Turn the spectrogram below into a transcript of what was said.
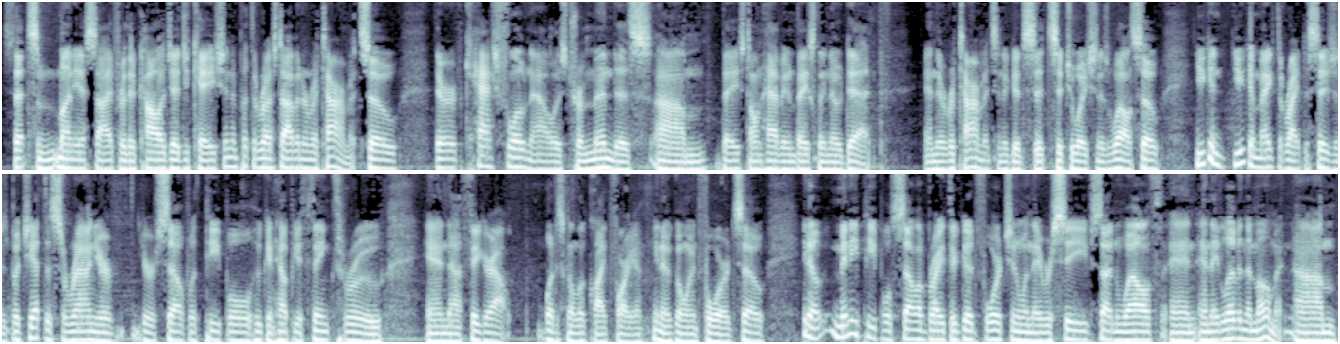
set some money aside for their college education, and put the rest of it in retirement. So their cash flow now is tremendous um, based on having basically no debt and their retirement's in a good situation as well. So you can you can make the right decisions, but you have to surround your yourself with people who can help you think through and uh, figure out what it's going to look like for you, you know, going forward. So, you know, many people celebrate their good fortune when they receive sudden wealth and and they live in the moment. Um,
